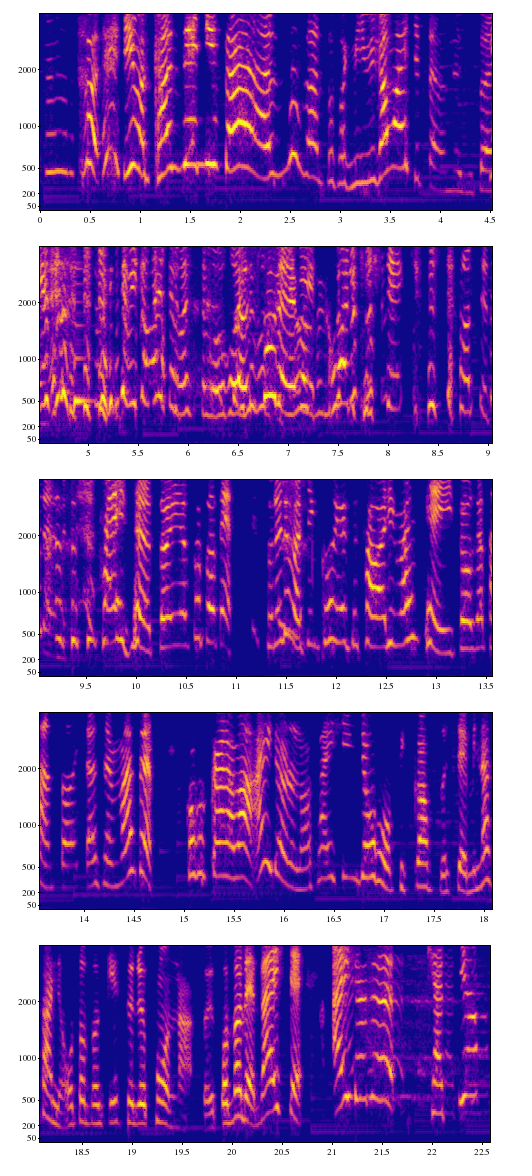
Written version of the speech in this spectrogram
今完全にさ、あずささんとさ、耳構えてたよね、ずっとね。めっちゃ認めてました。も うホワイトボそうだよ。ここまで消して、消して待ってたよね。はい、じゃあ、ということで、それでは進行役変わりまして、伊藤が担当いたします。ここからはアイドルの最新情報をピックアップして、皆さんにお届けするコーナーということで、題して、アイドルキャッチアッ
